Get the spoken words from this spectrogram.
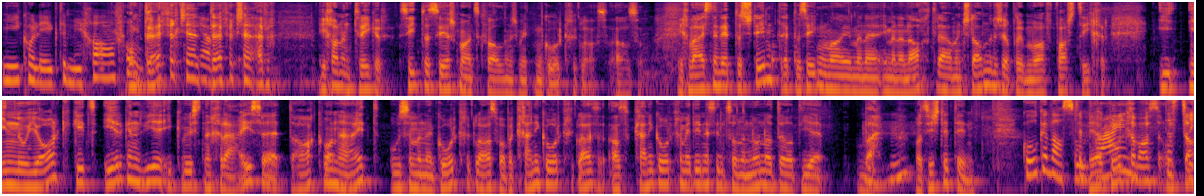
meinen Kollegen den Micha anfangen. Und darf ich schnell, Ja. darf ich schnell einfach... Ich habe einen Trigger, seit das erste Mal gefallen ist mit dem Gurkenglas. Also, ich weiß nicht, ob das stimmt, ob das irgendwann in einem, in einem Nachtraum entstanden ist, aber ich bin fast sicher. In, in New York gibt es irgendwie in gewissen Kreisen die Angewohnheit, aus einem Gurkenglas, wo aber keine Gurkenglas, also keine Gurken mit drin sind, sondern nur noch da die... Bäh, Was ist das denn? Gurkenwasser. Ja. Gurkenwasser. Das und das,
